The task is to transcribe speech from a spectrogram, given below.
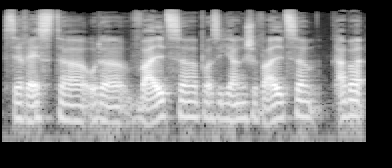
Seresta oder Walzer, brasilianische Walzer, aber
